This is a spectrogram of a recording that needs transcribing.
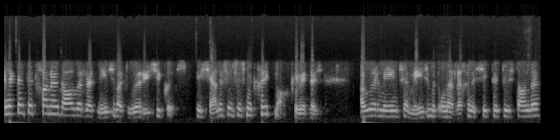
En ek dink dit gaan nou daaroor dat mense wat hoë risiko's, dieselfde soos ons met griep maak, jy weet, is ouer mense, mense met onderliggende siekte toestande,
